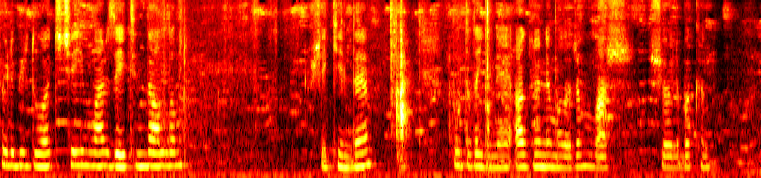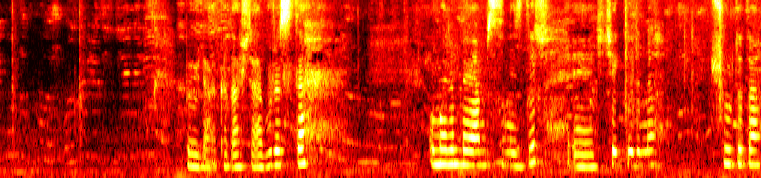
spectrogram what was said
Şöyle bir dua çiçeğim var. Zeytin dalım. Bu şekilde. Burada da yine aglonemalarım var. Şöyle bakın. Böyle arkadaşlar. Burası da umarım beğenmişsinizdir. Ee, çiçeklerimi şurada da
